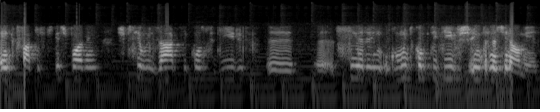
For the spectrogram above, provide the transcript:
em que, de facto, os portugueses podem especializar-se e conseguir uh, uh, ser muito competitivos internacionalmente.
